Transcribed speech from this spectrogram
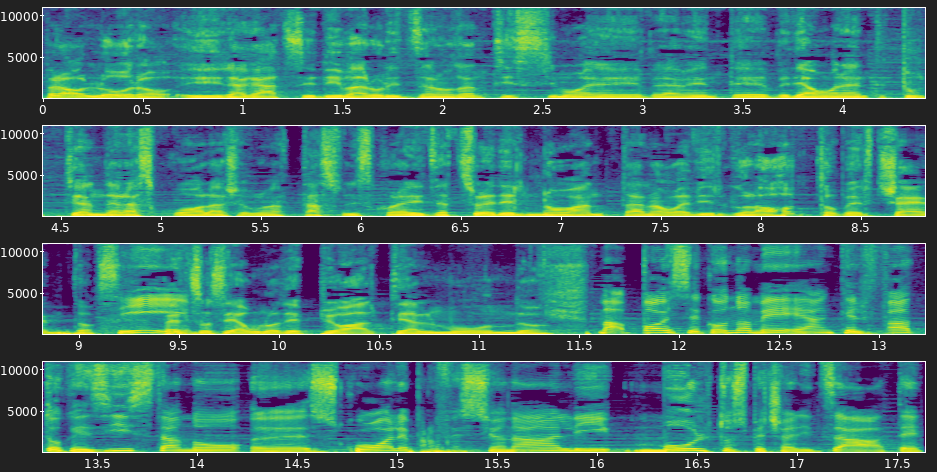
però loro, i ragazzi, rivalorizzano tantissimo e veramente vediamo veramente tutti andare a scuola, c'è un tasso di scolarizzazione del 99,8%, sì. penso sia uno dei più alti al mondo. Ma poi secondo me è anche il fatto che esistano eh, scuole professionali molto specializzate,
